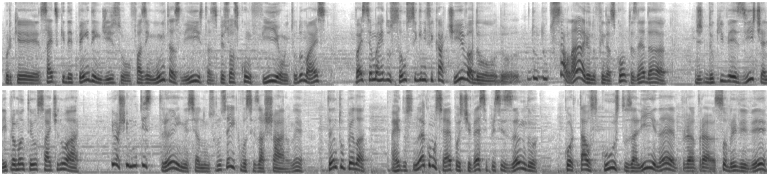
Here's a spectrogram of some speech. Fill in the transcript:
porque sites que dependem disso fazem muitas listas, as pessoas confiam e tudo mais vai ser uma redução significativa do, do, do, do salário, no fim das contas, né? Da, de, do que existe ali para manter o site no ar. E eu achei muito estranho esse anúncio, não sei o que vocês acharam, né? Tanto pela a redução. Não é como se a Apple estivesse precisando cortar os custos ali, né, para sobreviver.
